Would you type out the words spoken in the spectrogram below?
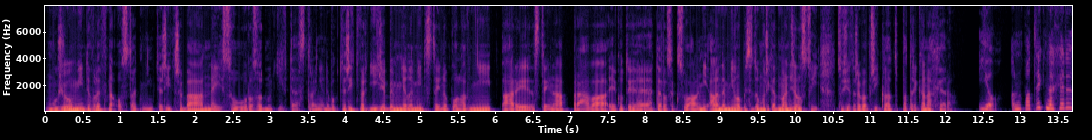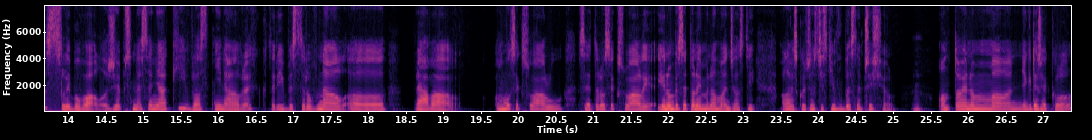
můžou mít vliv na ostatní, kteří třeba nejsou rozhodnutí v té straně, nebo kteří tvrdí, že by měli mít stejnopohlavní páry stejná práva jako ty heterosexuální, ale nemělo by se tomu říkat manželství, což je třeba příklad Patrika Nachera. Jo, on Patrik Nacher sliboval, že přinese nějaký vlastní návrh, který by srovnal uh, práva homosexuálů, s heterosexuály, jenom by se to nejmenovalo manželství, ale ve skutečnosti s tím vůbec nepřišel. Hmm. On to jenom eh, někde řekl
